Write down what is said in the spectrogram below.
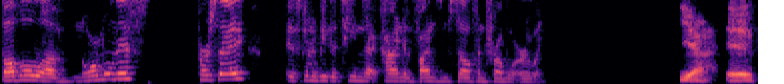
bubble of normalness per se is going to be the team that kind of finds himself in trouble early yeah if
